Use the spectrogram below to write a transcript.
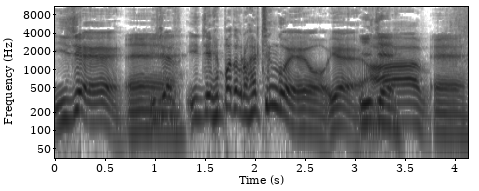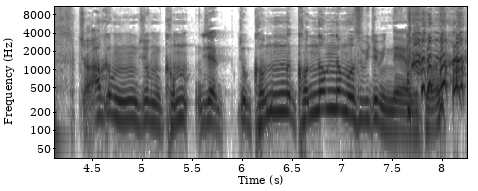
이제, 예. 이제, 이제 햇바닥으로 핥은 거예요. 예. 이제 아, 예. 조금 좀 검, 이제 좀 건, 건넘는 모습이 좀 있네요. 그렇죠?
